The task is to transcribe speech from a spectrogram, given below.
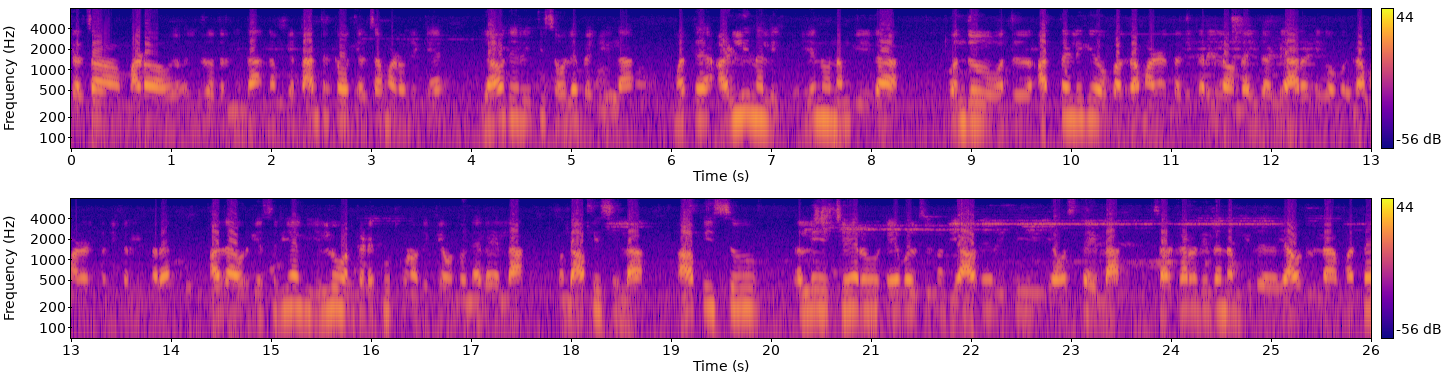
ಕೆಲಸ ಮಾಡೋ ಇರೋದ್ರಿಂದ ನಮಗೆ ತಾಂತ್ರಿಕವಾಗಿ ಕೆಲಸ ಮಾಡೋದಕ್ಕೆ ಯಾವುದೇ ರೀತಿ ಸೌಲಭ್ಯಗಳಿಲ್ಲ. ಮತ್ತೆ ಹಳ್ಳಿನಲ್ಲಿ ಏನು ನಮ್ಗೆ ಈಗ ಒಂದು ಒಂದು ಹತ್ತು ಹಳ್ಳಿಗೆ ಒಬ್ಬ ಗ್ರಾಮಾಡಳಿತಾಧಿಕಾರಿ ಇಲ್ಲ, ಒಂದು ಐದು ಹಳ್ಳಿ, ಆರು ಹಳ್ಳಿಗೆ ಒಬ್ಬ ಗ್ರಾಮಾಡಳಿತಾಧಿಕಾರಿ ಇರ್ತಾರೆ. ಆದ್ರೆ ಅವ್ರಿಗೆ ಸರಿಯಾಗಿ ಎಲ್ಲೂ ಒಂದ್ ಕಡೆ ಕೂತ್ಕೊಳೋದಕ್ಕೆ ಒಂದು ನೆಲೆ ಇಲ್ಲ, ಒಂದು ಆಫೀಸ್ ಇಲ್ಲ. ಆಫೀಸು ಅಲ್ಲಿ ಚೇರು, ಟೇಬಲ್ಸ್ ಇನ್ನೊಂದು ಯಾವುದೇ ರೀತಿ ವ್ಯವಸ್ಥೆ ಇಲ್ಲ. ಸರ್ಕಾರದಿಂದ ನಮ್ಗೆ ಇದು ಯಾವುದು ಇಲ್ಲ. ಮತ್ತೆ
